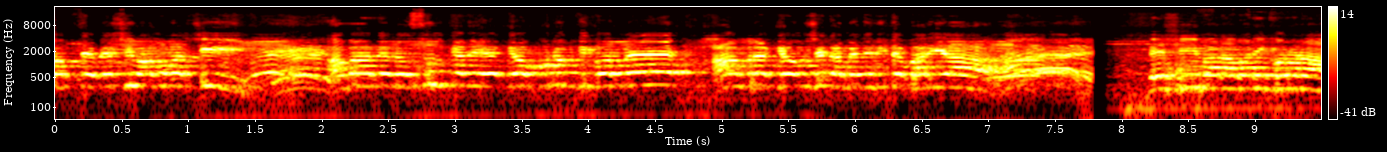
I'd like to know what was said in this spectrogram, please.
সবচেয়ে বেশি ভালোবাসি। আমাদের রসুলকে নিয়ে কেউ কুটুক্তি করবে আমরা কেউ সেটা মেনে নিতে পারি না। বেশি বাড়াবাড়ি করো না।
